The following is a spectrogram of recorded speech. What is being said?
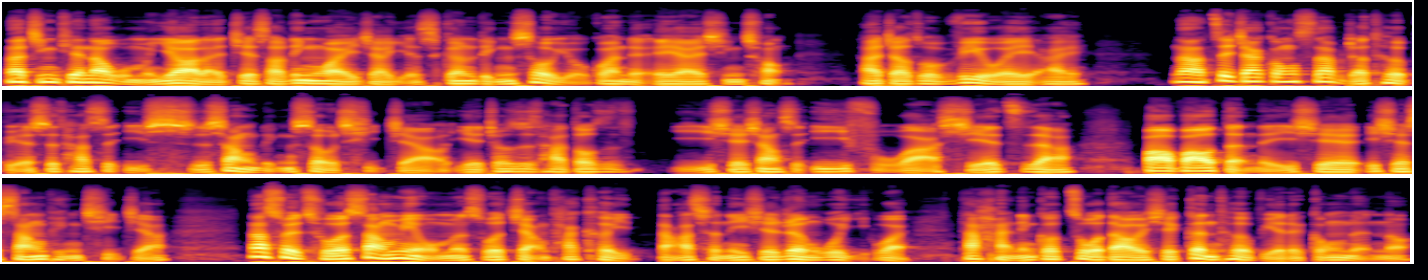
那今天呢，我们又要来介绍另外一家也是跟零售有关的 AI 新创，它叫做 View AI。那这家公司它比较特别，是它是以时尚零售起家，也就是它都是以一些像是衣服啊、鞋子啊、包包等的一些一些商品起家。那所以除了上面我们所讲它可以达成的一些任务以外，它还能够做到一些更特别的功能哦。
